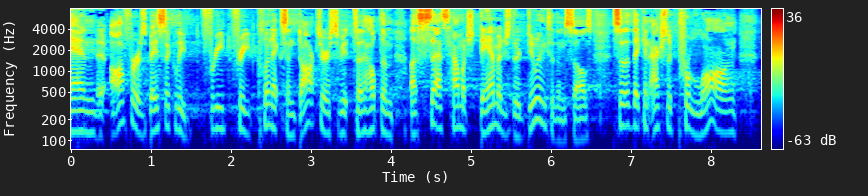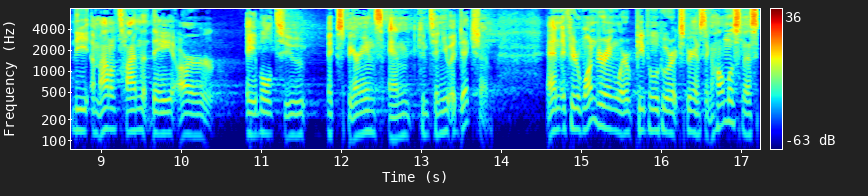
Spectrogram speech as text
and offers basically free free clinics and doctors to, be, to help them assess how much damage they're doing to themselves, so that they can actually prolong the amount of time that they are able to experience and continue addiction. And if you're wondering where people who are experiencing homelessness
